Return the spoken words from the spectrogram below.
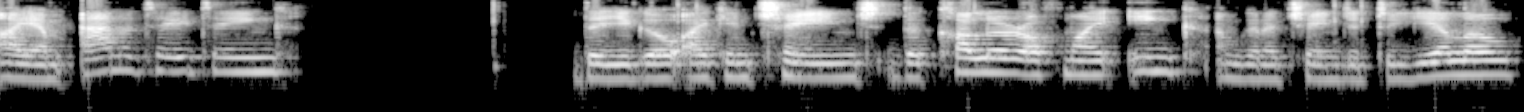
I am annotating. There you go. I can change the color of my ink. I'm going to change it to yellow.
